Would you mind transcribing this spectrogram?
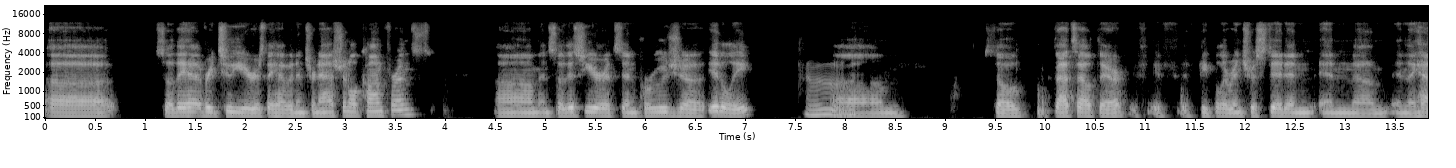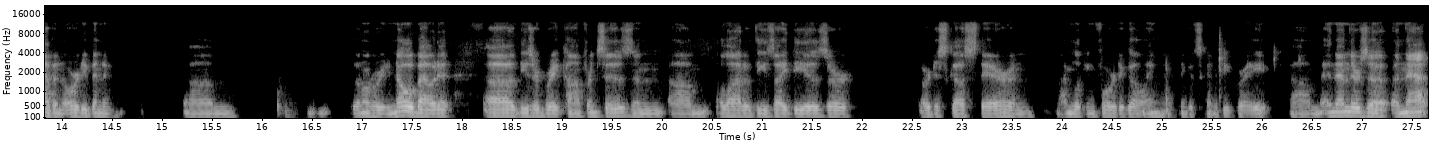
Uh, so they have every two years, they have an international conference. Um, and so this year it's in Perugia, Italy. Um, so that's out there if, if, if, people are interested and, and, um, and they haven't already been, um, don't already know about it. Uh, these are great conferences and um, a lot of these ideas are, are discussed there and I'm looking forward to going. I think it's going to be great. Um, and then there's a, a nat,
